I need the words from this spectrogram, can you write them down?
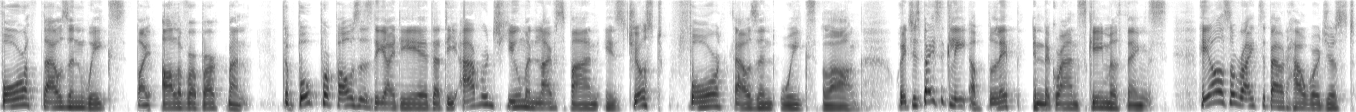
4,000 Weeks by Oliver Burkeman. The book proposes the idea that the average human lifespan is just 4,000 weeks long, which is basically a blip in the grand scheme of things. He also writes about how we're just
